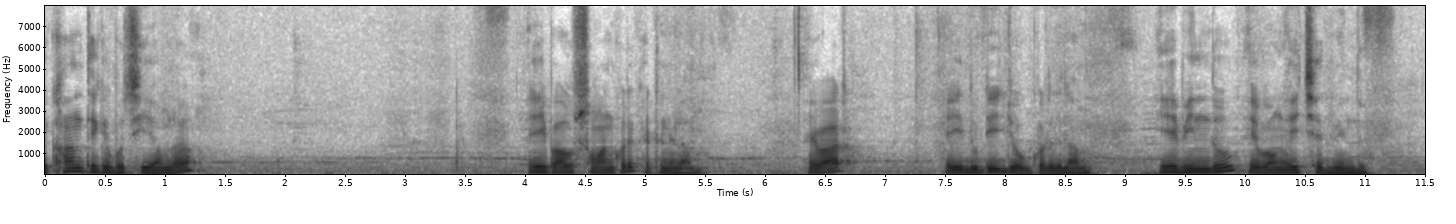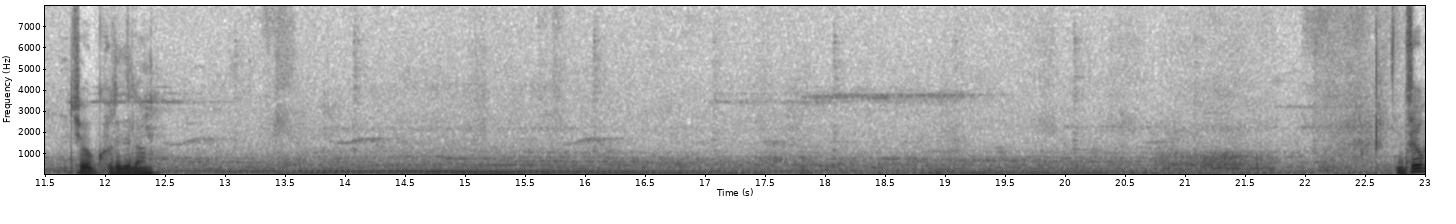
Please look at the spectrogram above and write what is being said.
এখান থেকে বসিয়ে আমরা। এই বাহু সমান করে কেটে নিলাম। এবার এই দুটি যোগ করে দিলাম। এ বিন্দু এবং এই ছেদ বিন্দু যোগ করে দিলাম। যোগ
